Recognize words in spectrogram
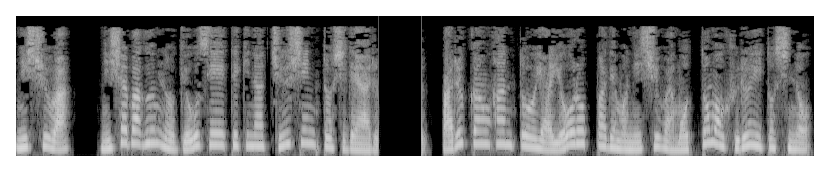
2種は、ニシャバ郡の行政的な中心都市である。バルカン半島やヨーロッパでも2種は最も古い都市の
